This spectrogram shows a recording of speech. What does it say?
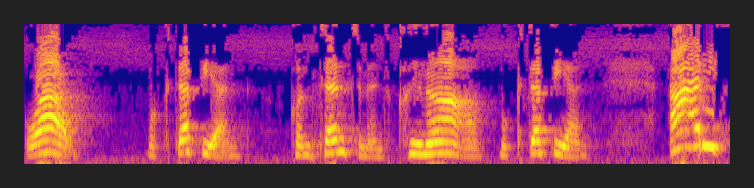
واو مكتفيا. contentment قناعة مكتفيا. أعرف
